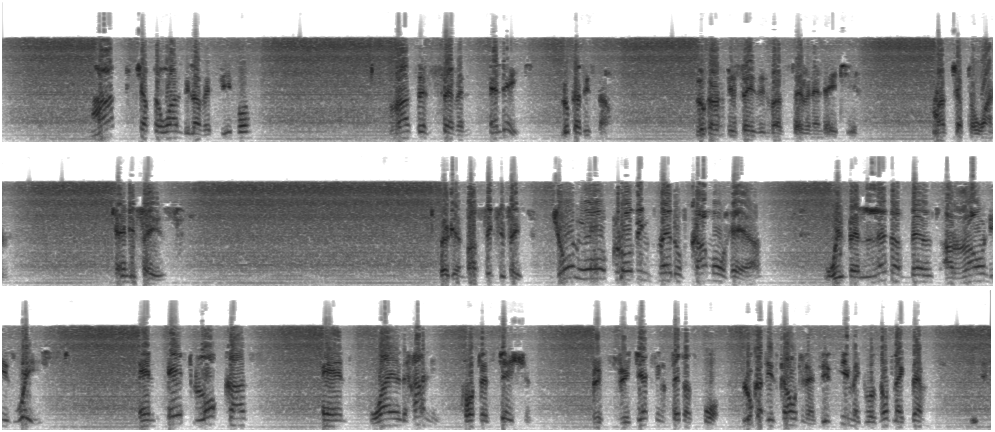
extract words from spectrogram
Mark chapter 1, beloved people, verses 7 and 8. Look at this now. Look at what it says in verse 7 and 8 here. Mark chapter 1. And it says, again, verse 6 it says, John wore clothing made of camel hair with a leather belt around his waist and ate locusts and wild honey, protestation, re- rejecting status quo. Look at his countenance. His image was not like them.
